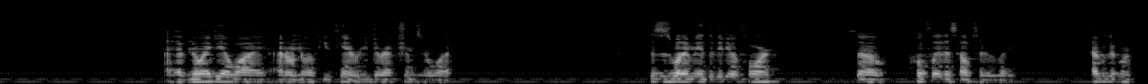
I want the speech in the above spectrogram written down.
I have no idea why. I don't know if you can't read directions or what. This is what I made the video for, so hopefully this helps everybody. Have a good one.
